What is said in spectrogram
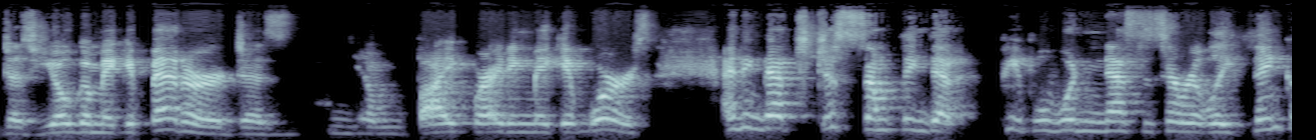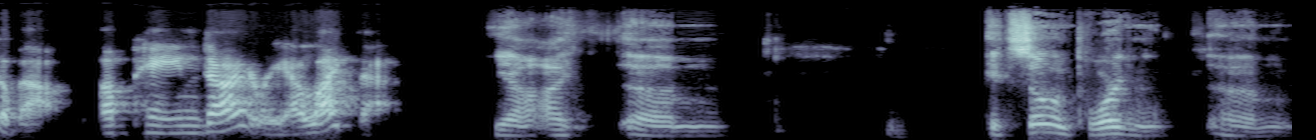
Does yoga make it better? Does, you know, bike riding make it worse? I think that's just something that people wouldn't necessarily think about a pain diary. I like that. yeah i um it's so important um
